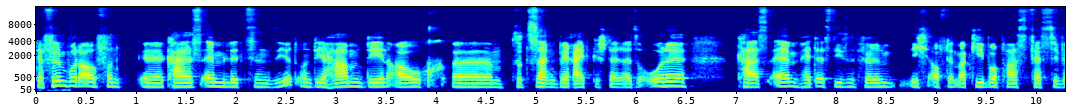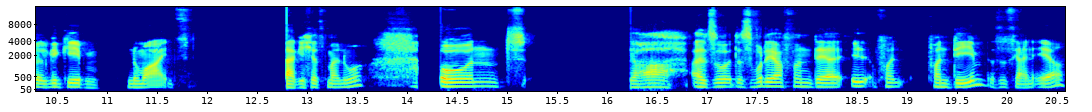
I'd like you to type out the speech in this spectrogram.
der Film wurde auch von äh, KSM lizenziert und die haben den auch ähm, sozusagen bereitgestellt. Also ohne KSM hätte es diesen Film nicht auf dem Akiba Pass Festival gegeben. Nummer eins. Sage ich jetzt mal nur. Und ja, also das wurde ja von der von, von dem, das ist ja ein R,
